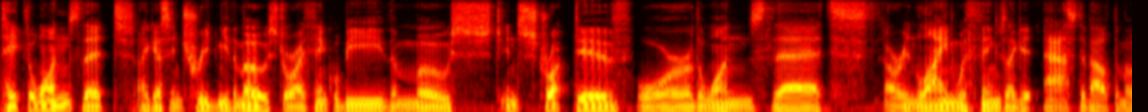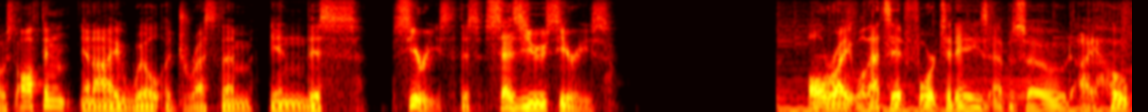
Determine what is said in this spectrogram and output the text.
take the ones that I guess intrigue me the most, or I think will be the most instructive, or the ones that are in line with things I get asked about the most often, and I will address them in this series, this Says You series. All right, well, that's it for today's episode. I hope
